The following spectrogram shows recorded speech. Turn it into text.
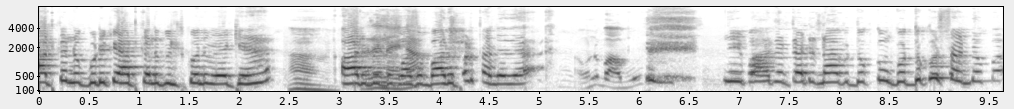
అటుకన్ను గుడికి అటుకన్ను పిలుచుకొని వేకే ఆడబిడ్డ కోసం బాధపడుతుండేదే అవును బాబు. నీ బాధ ఏంటంటే నాకు దుఃఖం గుద్దుకొస్తాడమ్మా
